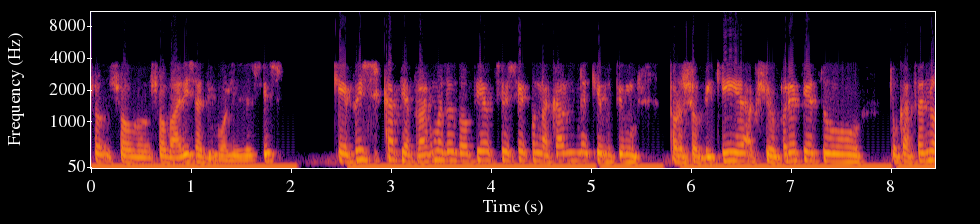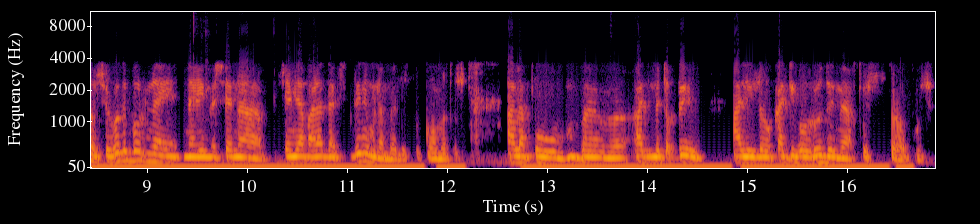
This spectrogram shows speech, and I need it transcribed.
σο, σο, σοβαρής αντιπολίτευσης και επίσης κάποια πράγματα τα οποία ξέρεις, έχουν να κάνουν και με την προσωπική αξιοπρέπεια του, του καθενός. Εγώ δεν μπορώ να, να είμαι σε, ένα, σε μια παράταξη, δεν ήμουν μέλος του κόμματος, αλλά που ε, αντιμετωπίζουν, αλληλοκατηγορούνται με αυτούς τους τρόπους.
